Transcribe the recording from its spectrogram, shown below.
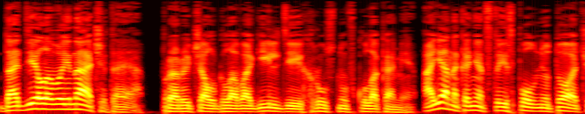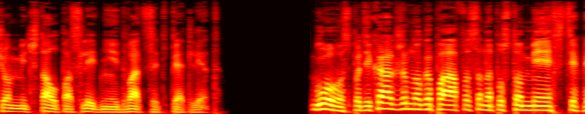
доделывай начатое!» — прорычал глава гильдии, хрустнув кулаками. «А я, наконец-то, исполню то, о чем мечтал последние двадцать пять лет». Господи, как же много пафоса на пустом месте.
